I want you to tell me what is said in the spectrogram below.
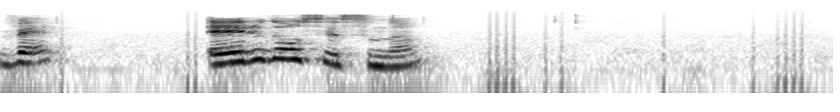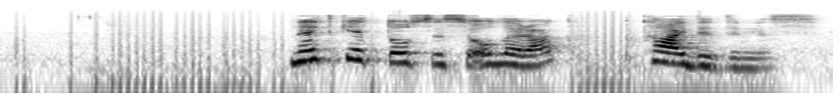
Ve eğri dosyasını netcat dosyası olarak kaydediniz.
